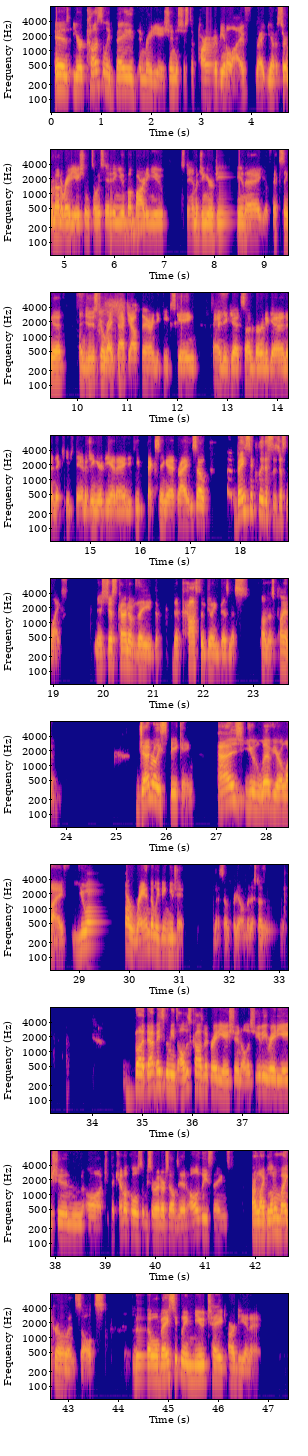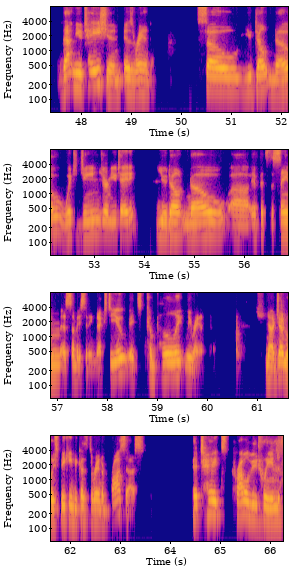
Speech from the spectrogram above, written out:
is you're constantly bathed in radiation. It's just a part of being alive, right? You have a certain amount of radiation that's always hitting you and bombarding you, it's damaging your DNA, you're fixing it, and you just go right back out there and you keep skiing and you get sunburned again and it keeps damaging your DNA and you keep fixing it, right? And so basically this is just life. It's just kind of the, the, the cost of doing business on this planet. Generally speaking, as you live your life, you are randomly being mutated. That sounds pretty ominous, doesn't it? But that basically means all this cosmic radiation, all this UV radiation, all the chemicals that we surround ourselves in, all these things are like little micro insults that will basically mutate our DNA. That mutation is random. So you don't know which genes you're mutating. You don't know uh, if it's the same as somebody sitting next to you. It's completely random. Now, generally speaking, because it's a random process, it takes probably between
